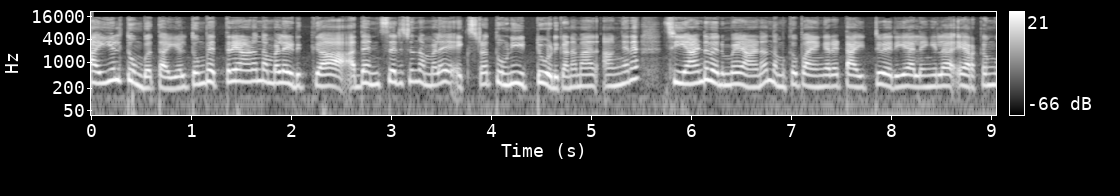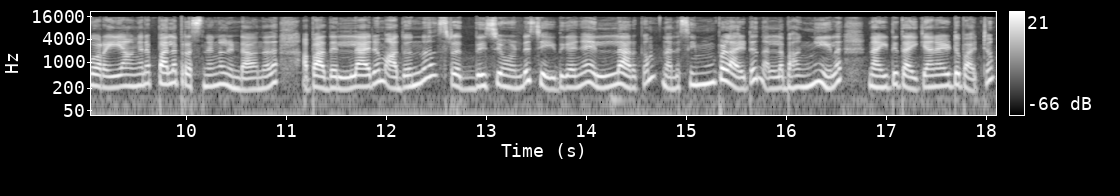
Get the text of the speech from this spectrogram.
തയ്യൽ തുമ്പ് തയ്യൽ തുമ്പ് എത്രയാണോ നമ്മൾ എടുക്കുക അതനുസരിച്ച് നമ്മൾ എക്സ്ട്രാ തുണി ഇട്ട് കൊടുക്കണം. അങ്ങനെ ചെയ്യാണ്ട് വരുമ്പോഴാണ് നമുക്ക് ഭയങ്കര ടൈറ്റ് വരിക അല്ലെങ്കിൽ ഇറക്കം കുറയുക അങ്ങനെ പല പ്രശ്നങ്ങൾ ഉണ്ടാകുന്നത്. അപ്പോൾ അതെല്ലാവരും അതൊന്ന് ശ്രദ്ധിച്ചുകൊണ്ട് ചെയ്ത് കഴിഞ്ഞാൽ എല്ലാവർക്കും നല്ല സിമ്പിളായിട്ട് നല്ല ഭംഗിയിൽ നൈറ്റ് തയ്ക്കാനായിട്ട് പറ്റും.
